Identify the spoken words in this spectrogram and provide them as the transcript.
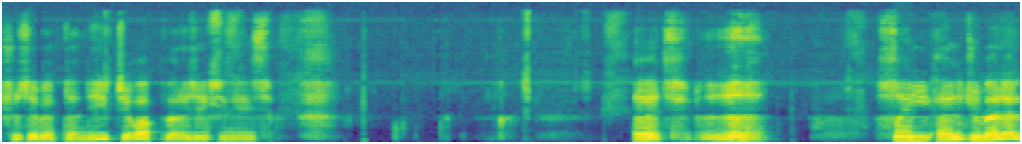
şu sebepten deyip cevap vereceksiniz. Evet. Sil el cümelel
